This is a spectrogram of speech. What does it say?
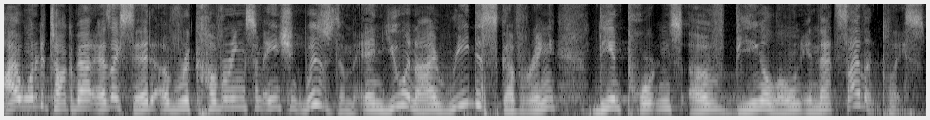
I wanted to talk about, as I said, of recovering some ancient wisdom and you and I rediscovering the importance of being alone in that silent place.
